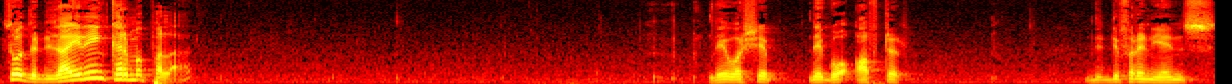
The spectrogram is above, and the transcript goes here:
So the desiring karmaphala, they worship, they go after the different ends,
